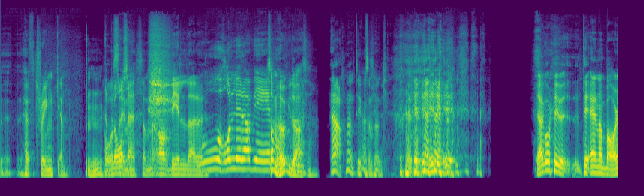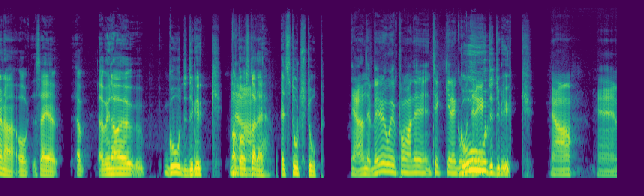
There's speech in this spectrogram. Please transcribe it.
eh, höftskynken Mhm. på blåser. sig med, som avbildar. Oh, håller av er. Som hugg då alltså? Ja, typ som hugg. Jag går till, till en av barerna och säger jag, jag vill ha god dryck. Vad Ja. kostar det? Ett stort stop. Ja, det beror ju på vad du tycker är god, dryck. God dryck. Ja. Eh,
